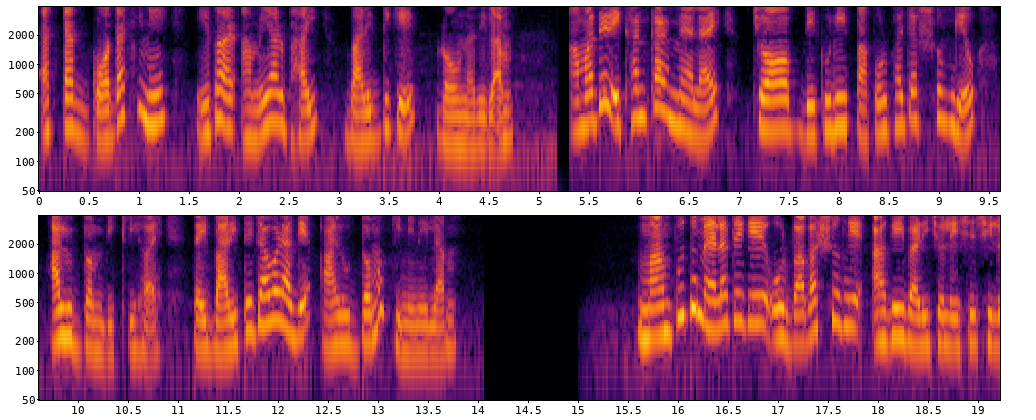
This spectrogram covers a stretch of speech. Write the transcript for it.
একটা গদা কিনে এবার আমি আর ভাই বাড়ির দিকে রওনা দিলাম। আমাদের এখানকার মেলায় চপ, বেগুনি, পাঁপড় ভাজার সঙ্গেও আলুর দম বিক্রি হয়, তাই বাড়িতে যাওয়ার আগে আলুর দমও কিনে নিলাম। মাম্পু তো মেলা থেকে ওর বাবার সঙ্গে আগেই বাড়ি চলে এসেছিল,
